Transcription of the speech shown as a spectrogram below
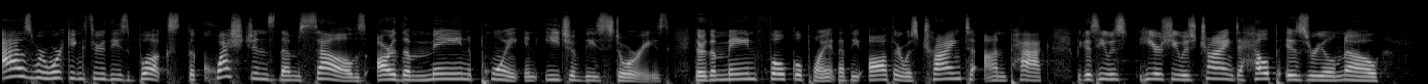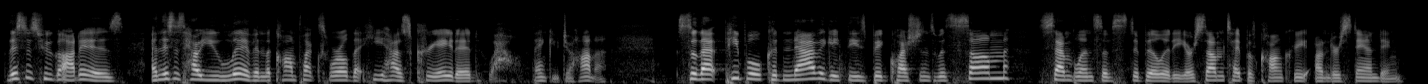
as we're working through these books, the questions themselves are the main point in each of these stories. They're the main focal point that the author was trying to unpack because he was he or she was trying to help Israel know this is who God is and this is how you live in the complex world that he has created. Wow, thank you Johanna. So that people could navigate these big questions with some semblance of stability or some type of concrete understanding.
